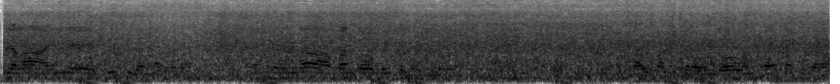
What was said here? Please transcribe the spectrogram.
ಇದೆಲ್ಲ ಇಲ್ಲಿ ಬೀಚ್ ಇದೆ ಅದರಿಂದ ಬಂದು ಬೀಳ್ತಿದೆ ಪೈಪ್ ಹಾಕಿದ್ದಾರೆ ಒಂದು ಒಂದು ಪೈಪ್ ಹಾಕಿದ್ದಾರೆ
